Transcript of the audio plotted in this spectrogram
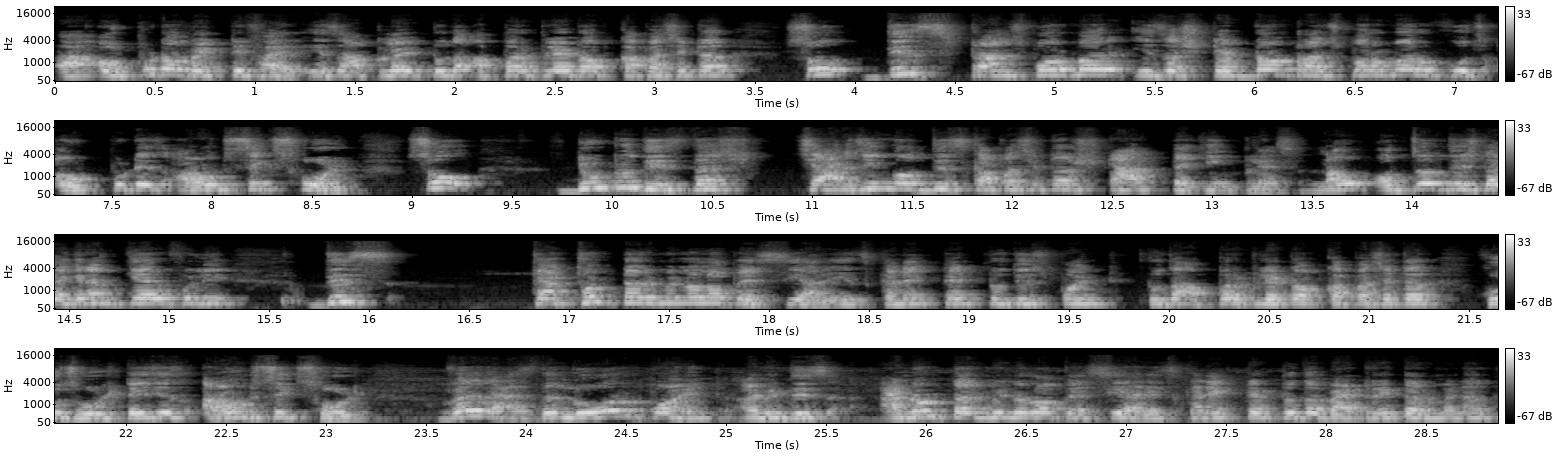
uh, output of rectifier is applied to the upper plate of capacitor. So this transformer is a step down transformer whose output is around 6 volt. So due to this, the charging of this capacitor start taking place. Now observe this diagram carefully. This cathode terminal of SCR is connected to this point to the upper plate of capacitor whose voltage is around 6 volt. Whereas the lower point, I mean this anode terminal of SCR is connected to the battery terminal.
